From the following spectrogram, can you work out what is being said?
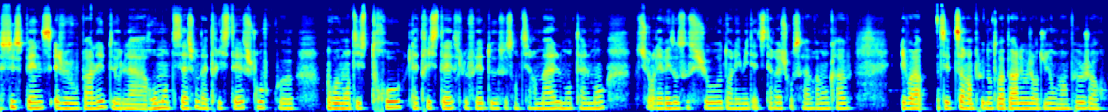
suspense. Et je vais vous parler de la romantisation de la tristesse. Je trouve qu'on romantise trop la tristesse, le fait de se sentir mal mentalement sur les réseaux sociaux, dans les médias, etc. je trouve ça vraiment grave. Et voilà, c'est de ça un peu dont on va parler aujourd'hui. On va un peu genre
